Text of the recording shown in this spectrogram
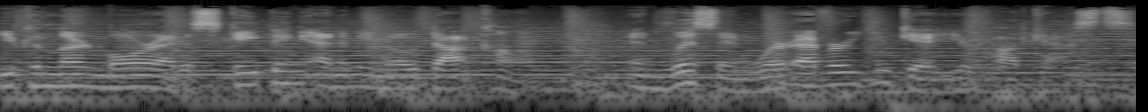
You can learn more at escapingenemymode.com and listen wherever you get your podcasts.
